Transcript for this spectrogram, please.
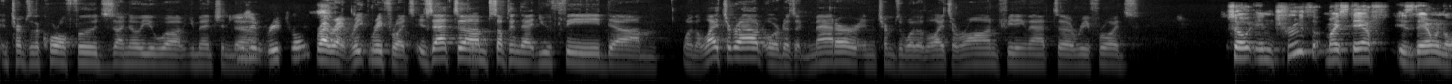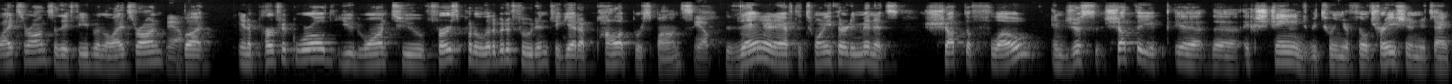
in terms of the coral foods? I know you uh, you mentioned uh, using Reef-Roids. Right, right, re- Reef-Roids. Is that um, yeah. something that you feed um, when the lights are out, or does it matter in terms of whether the lights are on? Feeding that uh, Reef-Roids. So in truth, my staff is there when the lights are on, so they feed when the lights are on. Yeah. But in a perfect world, you'd want to first put a little bit of food in to get a polyp response. Yep. Then after 20, 30 minutes, shut the flow and just shut the uh, the exchange between your filtration and your tank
